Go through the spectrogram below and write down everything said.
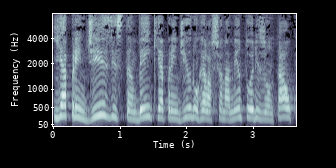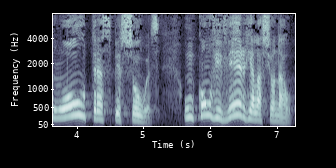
e aprendizes também que aprendiam no relacionamento horizontal com outras pessoas, um conviver relacional.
